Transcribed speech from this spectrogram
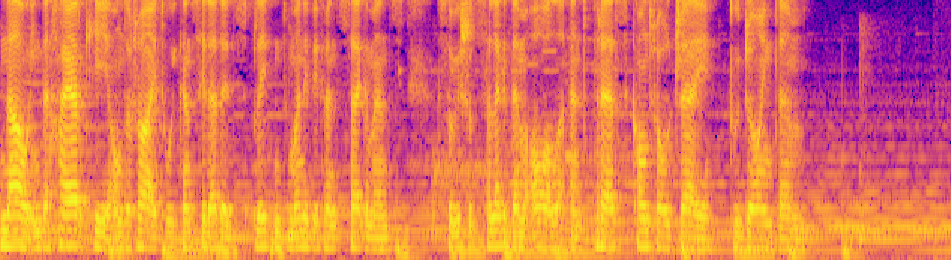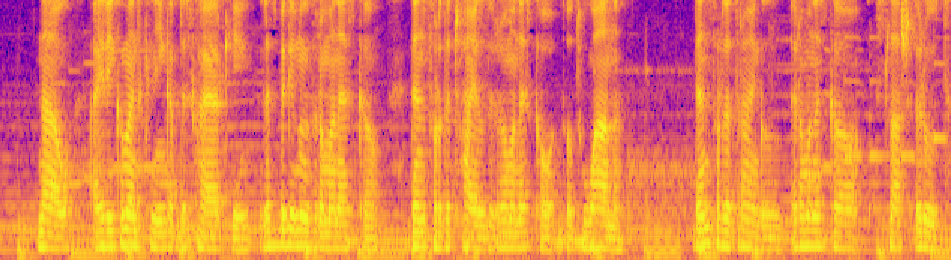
Now in the hierarchy on the right we can see that it's split into many different segments, so we should select them all and press Ctrl J to join them. Now, I recommend cleaning up this hierarchy. Let's begin with Romanesco, then for the child Romanesco.1, then for the triangle Romanesco slash root,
